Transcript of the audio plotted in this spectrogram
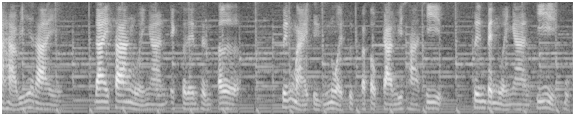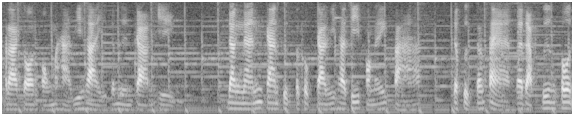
มหาวิทยาลัยได้สร้างหน่วยงาน Excellence Center ซึ่งหมายถึงหน่วยฝึกประสบการณ์วิชาชีพ ซึ่งเป็นหน่วยงานที่บุคลากรของมหาวิทยาลัยดำเนินการเอง ดังนั้นการฝึกประสบการณ์วิชาชีพของนักศึกษา จะฝึกตั้งแต่ระดับเบื้องต้น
